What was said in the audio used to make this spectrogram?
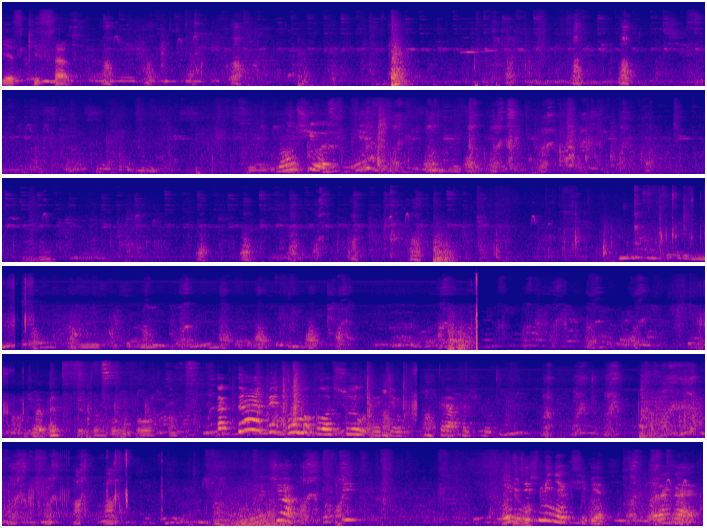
Детский сад. Научилась, опять это вымпелка? Тогда опять вымокла всю этим тряпочкой. Ну что, пустить? Пустишь меня к себе, дорогая?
